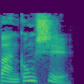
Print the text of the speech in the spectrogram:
办公室。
